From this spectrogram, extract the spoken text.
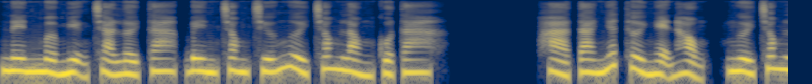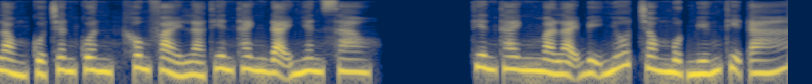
nên mở miệng trả lời ta, bên trong chứa người trong lòng của ta. Hà ta nhất thời nghẹn họng, người trong lòng của chân quân không phải là thiên thanh đại nhân sao? thiên thanh mà lại bị nhốt trong một miếng thịt á.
